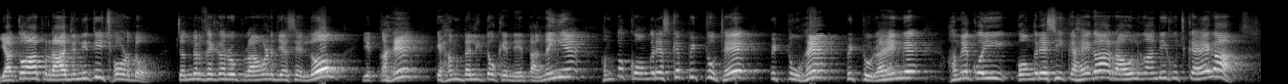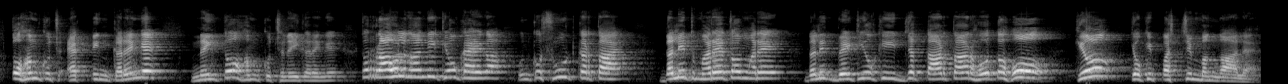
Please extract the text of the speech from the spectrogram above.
या तो आप राजनीति छोड़ दो, चंद्रशेखर रूप रावण जैसे लोग ये कहें कि हम दलितों के नेता नहीं हैं, हम तो कांग्रेस के पिट्टू थे, पिट्टू हैं, पिट्टू रहेंगे। हमें कोई कांग्रेसी कहेगा, राहुल गांधी कुछ कहेगा तो हम कुछ एक्टिंग करेंगे, नहीं तो हम कुछ नहीं करेंगे। तो राहुल गांधी क्यों कहेगा? उनको सूट करता है। दलित मरे तो मरे, दलित बेटियों की इज़्ज़त तार तार हो तो हो। क्यों? क्योंकि पश्चिम बंगाल है।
